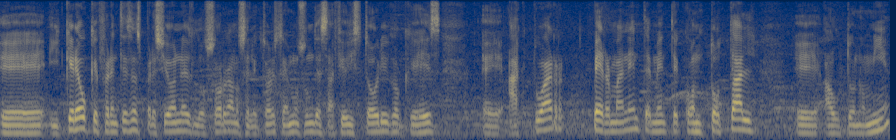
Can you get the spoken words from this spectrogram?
eh, y creo que frente a esas presiones los órganos electorales tenemos un desafío histórico que es eh, actuar permanentemente con total eh, autonomía,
